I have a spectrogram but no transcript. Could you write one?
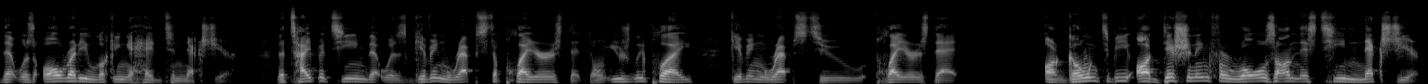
that was already looking ahead to next year. The type of team that was giving reps to players that don't usually play, giving reps to players that are going to be auditioning for roles on this team next year.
